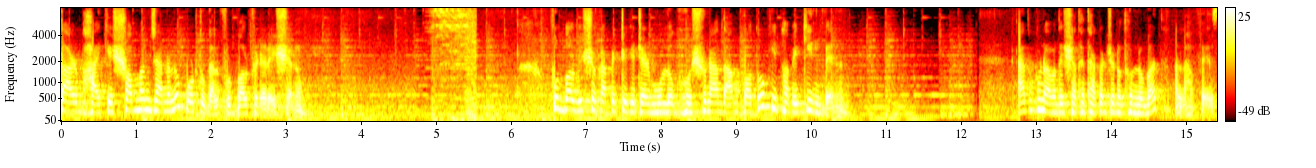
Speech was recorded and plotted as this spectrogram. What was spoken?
তার ভাইকে সম্মান জানালো পর্তুগাল ফুটবল ফেডারেশন। ফুটবল বিশ্বকাপের টিকিটের মূল্য ঘোষণা দাম কত কীভাবে কিনবেন? এতক্ষণ আমাদের সাথে থাকার জন্য ধন্যবাদ। আল্লাহ হাফেজ।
